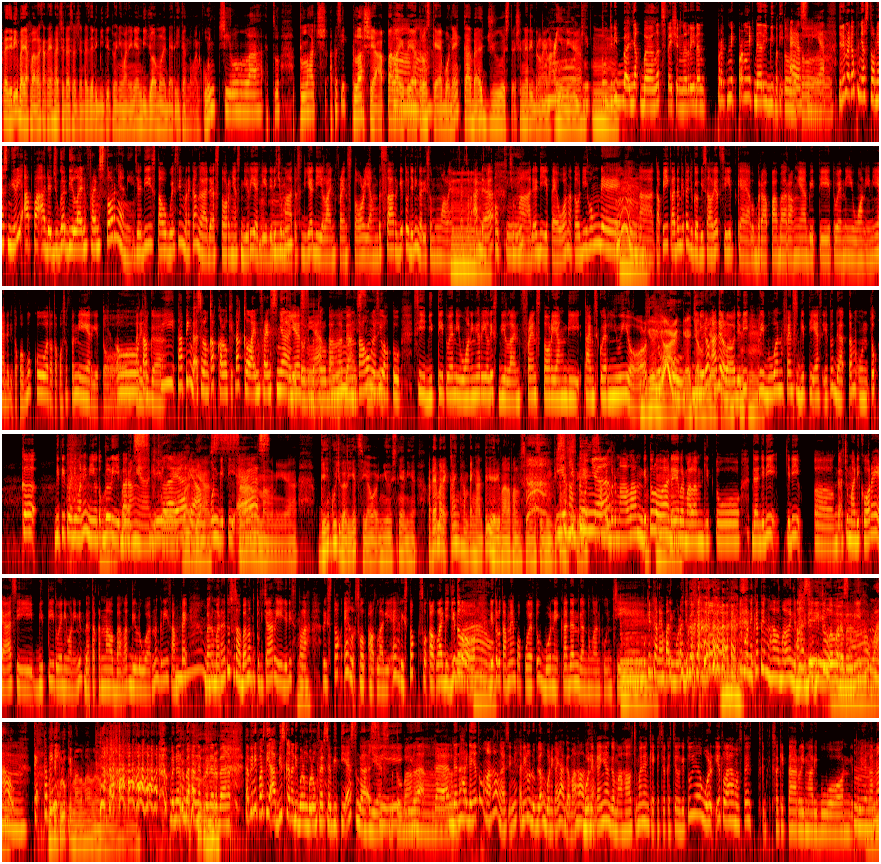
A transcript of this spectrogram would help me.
Nah jadi banyak banget katanya merchandise merchandise dari BT21 ini yang dijual mulai dari gantungan kunci lah, itu plush apa sih plush ya, apalah itu ya, terus kayak boneka, baju, stationery dan lain-lain ya. Oh, gitu. Hmm. Jadi banyak banget stationery dan pernik-pernik dari BTS Betul, betul. nih ya. Jadi mereka punya store-nya sendiri apa ada juga di line friend store-nya nih? Jadi setahu gue sih mereka nggak ada store-nya sendiri ya gitu. Jadi cuma tersedia di Line Friend Store yang besar gitu. Jadi nggak di semua Line Friend Store Hmm. ada. Oke. Cuma ada di Itaewon atau di Hongdae. Nah, tapi kadang kita juga bisa lihat sih kayak beberapa barangnya BT21 ini ada di toko buku atau toko souvenir gitu. Oh, ada tapi juga. tapi nggak selengkap kalau kita ke line friends-nya Yes, gitu nih ya. betul banget. Hmm, Dan tahu nggak sih waktu si BT21 ini rilis di Line Friend Store yang di Times Square New York? New York Uh, ya di jauh New York ada aja. loh. Jadi Mm-mm. ribuan fans BTS itu datang untuk ke BT21 ini untuk beli barangnya gitu. Gila ya, Luar ya ampun BTS. Emang nih ya. Kayaknya gue juga lihat sih awal newsnya nih ya. Katanya mereka yang sampai ngantri dari malam-malam sebelum gitu. Iya sih. sampai sampai bermalam gitu loh, Mm-mm. ada yang bermalam gitu. Dan jadi jadi eh, nggak cuma di Korea si BT21 ini udah terkenal banget di luar negeri sampai Hmm. barang-barangnya itu susah banget untuk dicari. Jadi setelah restock eh sold out lagi, eh restock sold out lagi gitu loh. Wow. Jadi terutama yang populer tuh boneka dan gantungan kunci. Hmm, mungkin karena yang paling murah juga kan. Ini boneka tuh yang mahal-mahal yang gede-gede Ah, gitu loh pada beli. Wow. Hmm. Kayak tapi Gue ini dipelukin malam-malam. bener banget, bener banget. Tapi ini pasti habis karena diborong-borong fansnya BTS nggak Yes, sih? betul Gila, banget. kan? Dan harganya tuh mahal nggak sih? Ini tadi lu udah bilang bonekanya agak mahal. ya. Bonekanya agak mahal, cuman yang kayak kecil-kecil gitu ya worth it lah, maksudnya sekitar 5000 won gitu ya Hmm. karena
